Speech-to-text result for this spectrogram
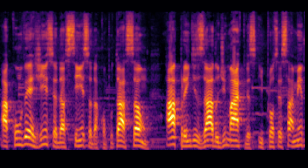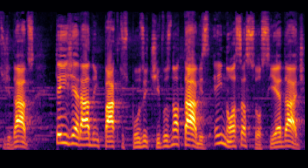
A convergência da ciência da computação, aprendizado de máquinas e processamento de dados tem gerado impactos positivos notáveis em nossa sociedade,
